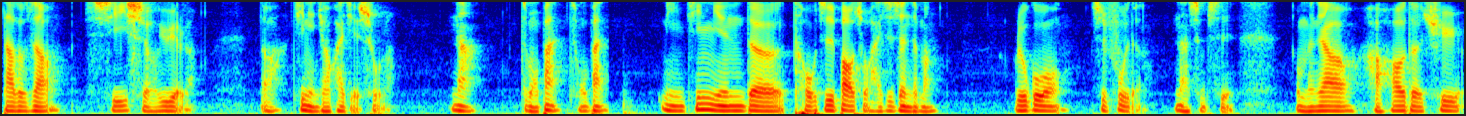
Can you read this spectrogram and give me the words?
大家都知道十一、十二月了啊，今年就要快结束了，那怎么办？怎么办？你今年的投资报酬还是正的吗？如果是负的，那是不是我们要好好的去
